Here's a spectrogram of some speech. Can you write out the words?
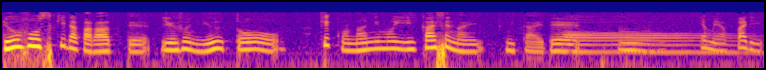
両方好きだからっていう風に言うと、結構何も言い返せないみたいで、あうーん、でもやっぱり、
